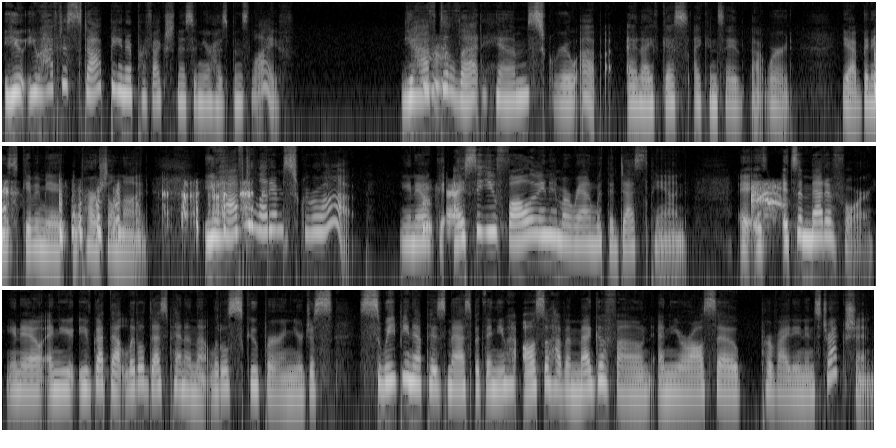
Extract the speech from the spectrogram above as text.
You you have to stop being a perfectionist in your husband's life. You have to let him screw up. And I guess I can say that word. Yeah, Benny's giving me a, a partial nod. You have to let him screw up. You know, I see you following him around with a dustpan. It, it, it's a metaphor, you know, and you, you've got that little dustpan and that little scooper, and you're just sweeping up his mess, but then you also have a megaphone and you're also providing instruction. And-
